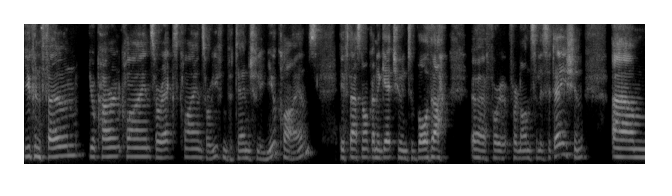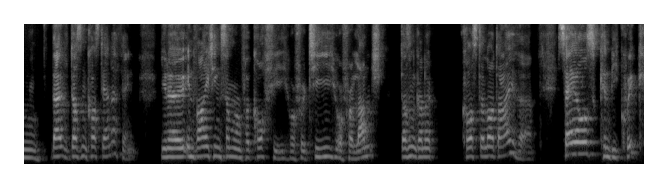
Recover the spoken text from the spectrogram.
you can phone your current clients or ex clients or even potentially new clients if that's not going to get you into bother uh, for for non solicitation. Um, that doesn't cost anything. You know, inviting someone for coffee or for tea or for lunch doesn't going to cost a lot either. Sales can be quick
